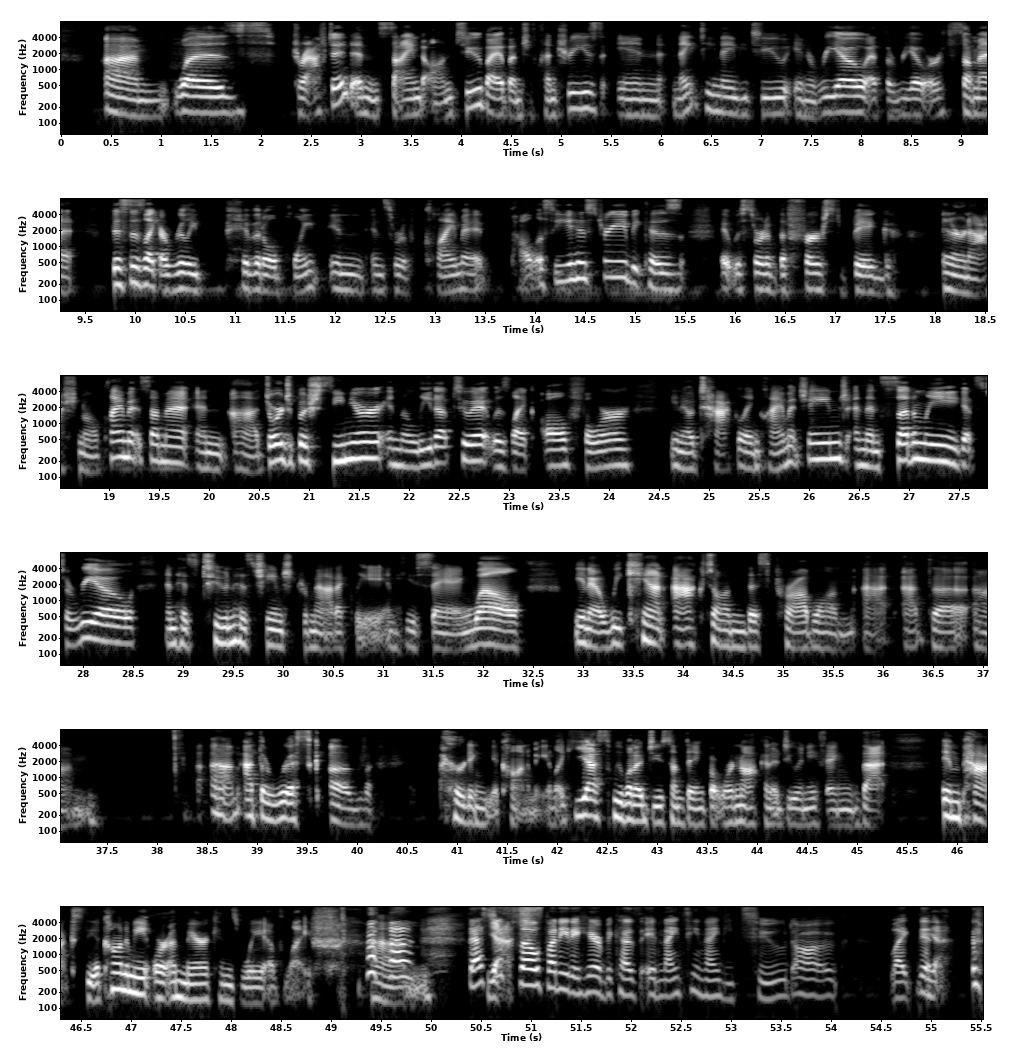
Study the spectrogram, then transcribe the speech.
um, was drafted and signed onto by a bunch of countries in 1992 in Rio at the Rio Earth Summit. This is like a really pivotal point in in sort of climate policy history because it was sort of the first big international climate summit and uh, george bush senior in the lead up to it was like all for you know, tackling climate change. And then suddenly he gets to Rio and his tune has changed dramatically. And he's saying, well, you know, we can't act on this problem at at the um, um, at the risk of hurting the economy. Like, yes, we want to do something, but we're not going to do anything that impacts the economy or Americans' way of life. Um, That's yes. just so funny to hear because in 1992, dog, like yeah.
